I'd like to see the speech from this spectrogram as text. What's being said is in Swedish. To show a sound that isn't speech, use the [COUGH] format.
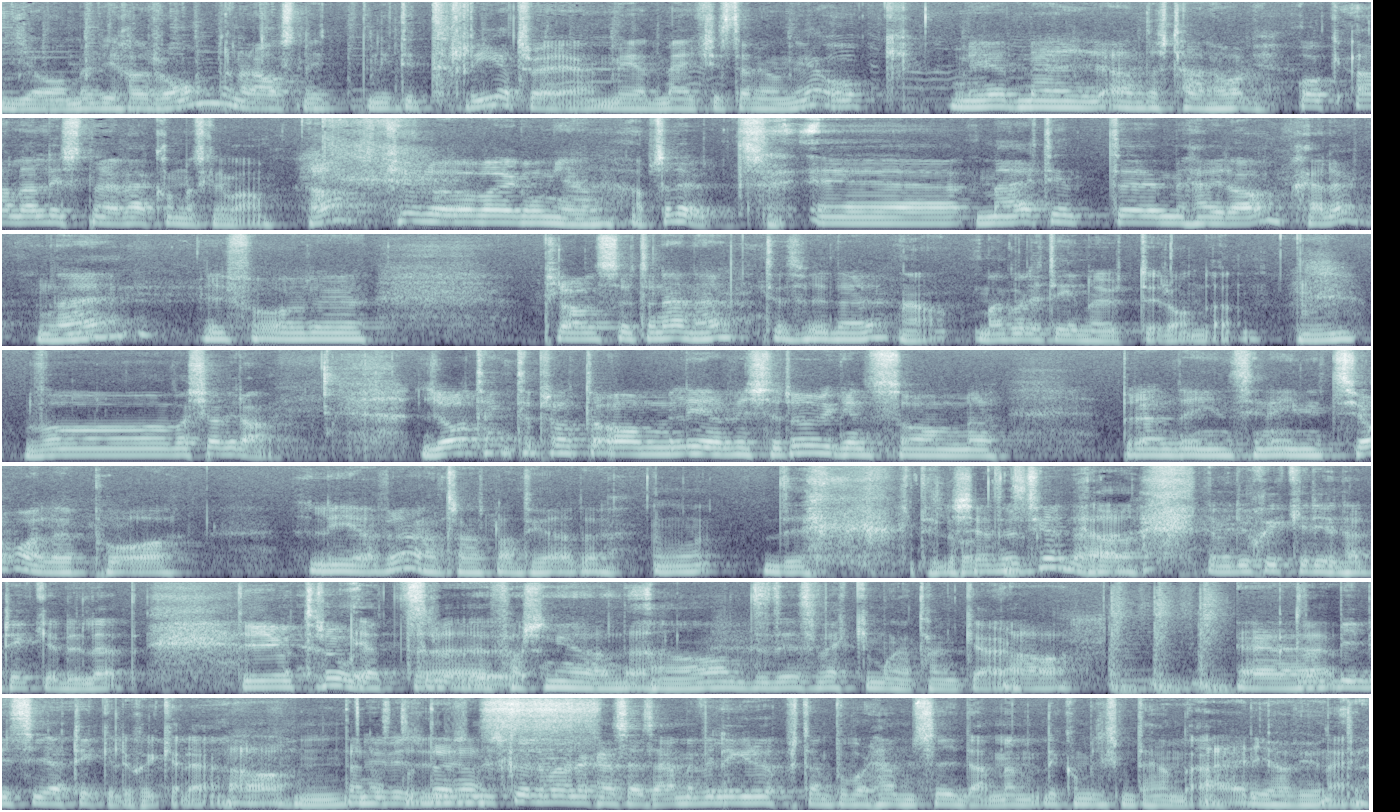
Ja, men vi har ronden här avsnitt 93 tror jag det är, med mig Christian Unge och Med mig Anders Ternhag. Och alla lyssnare, välkomna ska ni vara. Ja, kul att vara igång igen. Absolut. Eh, märkt inte här idag heller. Nej, vi får eh, klara oss utan henne tills vidare. Ja, man går lite in och ut i ronden. Mm. Vad, vad kör vi då? Jag tänkte prata om leverkirurgen som brände in sina initialer på levrar han transplanterade. Mm, det, det Känner du till det här? Ja, ja, men du skickade in en artikel, det lät... Det är otroligt tror- eh, fascinerande. Ja, det, det väcker många tankar. Ja. Det var Eh, en BBC-artikel du skickade. Ja, Mm. den Nu, nu, nu skulle man väl kunna säga så här, men vi lägger upp den på vår hemsida, men det kommer liksom inte hända. Nej, det gör vi ju inte.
